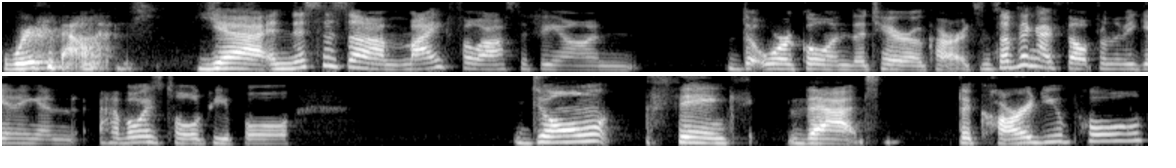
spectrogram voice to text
where's the balance? Yeah, and this is um, my philosophy on the oracle and the tarot cards, and something I felt from the beginning, and have always told people: don't think that the card you pull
